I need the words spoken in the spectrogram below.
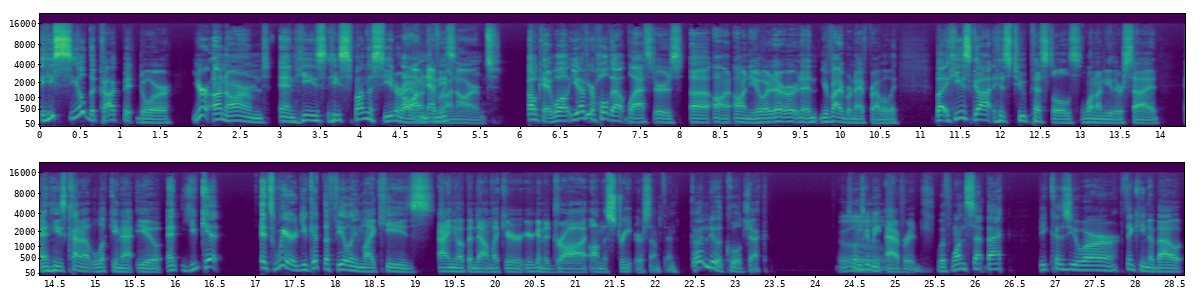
he sealed the cockpit door. You're unarmed, and he's he's spun the seat Oh, around. I'm never unarmed. Okay, well, you have your holdout blasters uh, on on you, or, or and your vibro knife probably, but he's got his two pistols, one on either side, and he's kind of looking at you, and you get it's weird. You get the feeling like he's eyeing you up and down, like you're you're going to draw on the street or something. Go ahead and do a cool check. This one's gonna be average with one setback because you are thinking about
